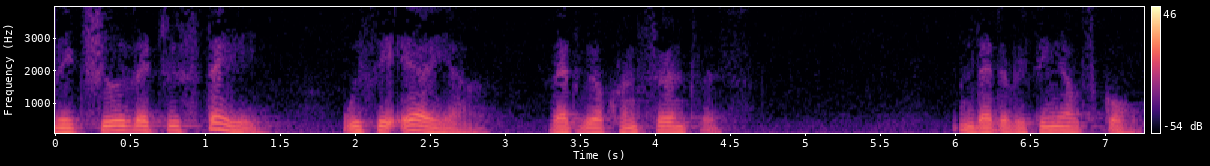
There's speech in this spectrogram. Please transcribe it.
Make sure that you stay with the area that we are concerned with and let everything else go.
